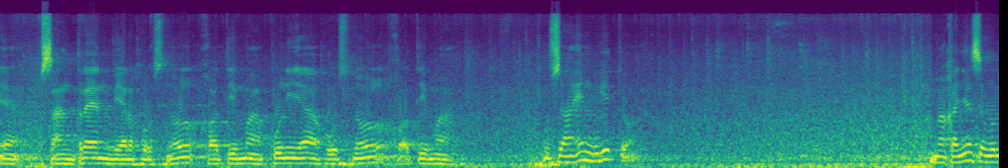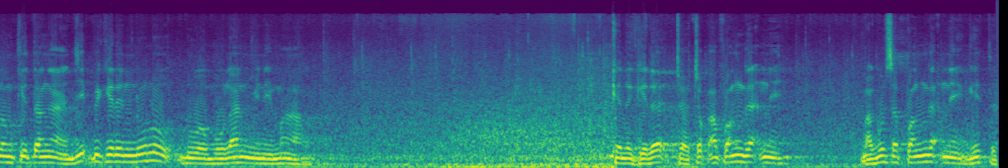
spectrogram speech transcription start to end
ya pesantren biar husnul khotimah kuliah husnul khotimah usahain begitu makanya sebelum kita ngaji pikirin dulu dua bulan minimal. Kira-kira cocok apa enggak nih? Bagus apa enggak nih? Gitu.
